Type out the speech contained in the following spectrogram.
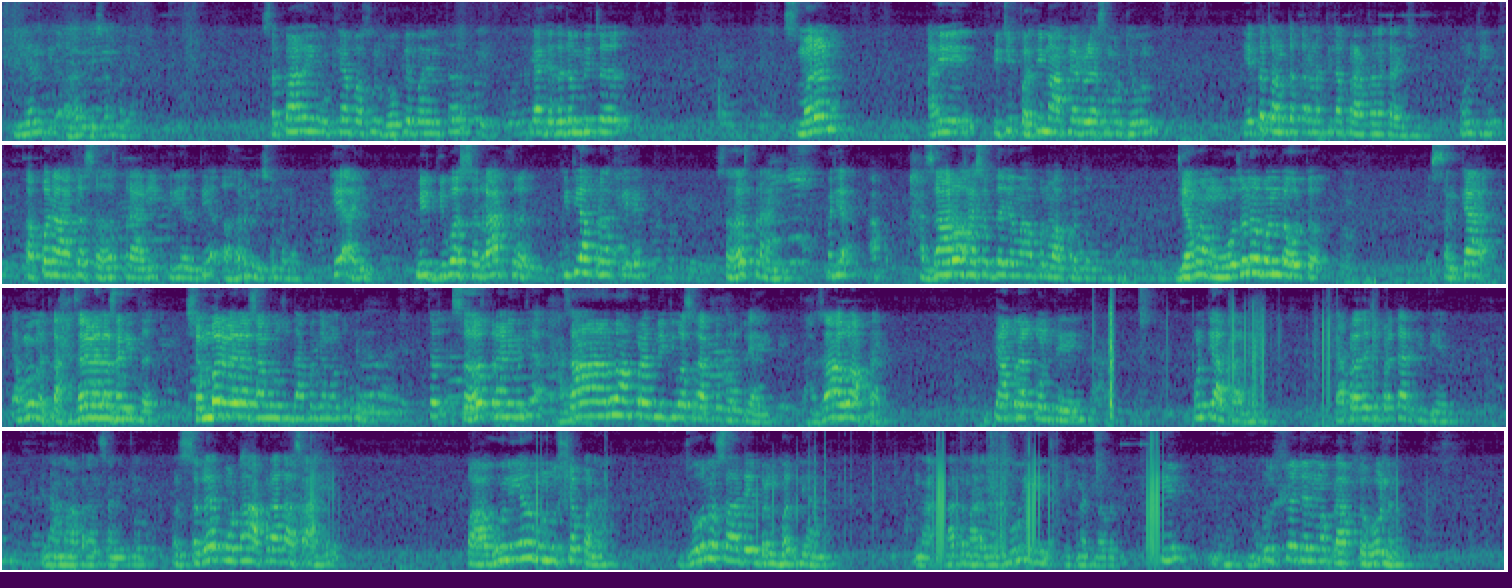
प्रियंती अहर्निशम मया. सकाळी उठल्यापासून झोपेपर्यंत त्या जगदंबीचं स्मरण आणि तिची प्रतिमा आपल्या डोळ्यासमोर ठेवून एकच अंतकरण तिला प्रार्थना करायची. कोणती? अपराध सहस्त्राणी क्रियंते अहर निशमया हे आई मी दिवस रात्र किती अपराध केले? सहस्त्राणी म्हणजे आप हजारो हा शब्द जेव्हा आपण वापरतो जेव्हा मोजणं बंद होतं संख्या त्यामुळे म्हटलं हजार वेळेला सांगितलं शंभर वेळेला सांगून सुद्धा आपण जे म्हणतो की नाही तर सहस्त्राणी म्हणजे हजारो अपराध मी दिवस रात्र करतोय आहे हजारो अपराध. ते अपराध कोणते? कोणते अपराध? आहे त्या अपराधाचे प्रकार किती आहेत? ते नाम अपराध सांगितले. पण सगळ्यात मोठा अपराध असा आहे पाहुनिया मनुष्यपणा जो न साधे ब्रह्मज्ञान ना नाथ महाराज तू एकनाथ बाबत की मनुष्य जन्म प्राप्त होणं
